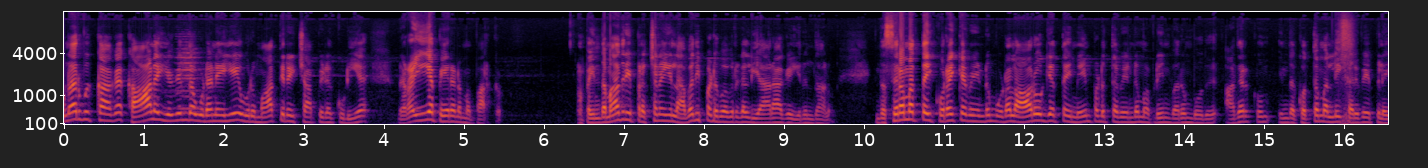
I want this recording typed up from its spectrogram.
உணர்வுக்காக காலை எழுந்த உடனேயே ஒரு மாத்திரை சாப்பிடக்கூடிய நிறைய பேரை நம்ம பார்க்கிறோம். அப்போ இந்த மாதிரி பிரச்சனையில் அவதிப்படுபவர்கள் யாராக இருந்தாலும் இந்த சிரமத்தை குறைக்க வேண்டும் உடல் ஆரோக்கியத்தை மேம்படுத்த வேண்டும் அப்படின்னு வரும்போது அதற்கும் இந்த கொத்தமல்லி கருவேப்பிலை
